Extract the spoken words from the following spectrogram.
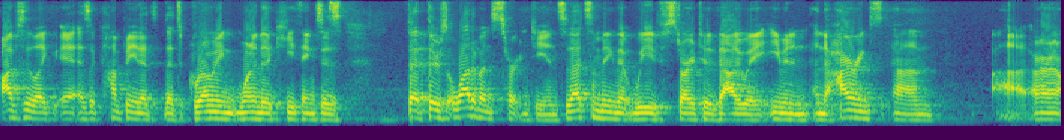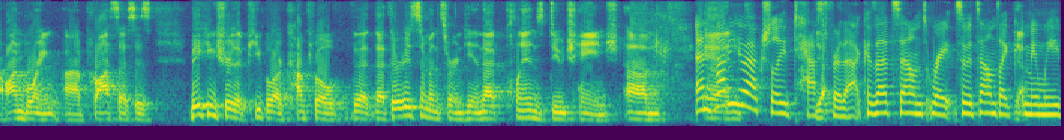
obviously, like as a company that's that's growing, one of the key things is that there's a lot of uncertainty, and so that's something that we've started to evaluate even in, in the hiring um, uh, our onboarding uh, process is making sure that people are comfortable that, that there is some uncertainty and that plans do change. Um, and, and, how do you actually test yeah. for that? Because that sounds right. So it sounds like yeah. I mean we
